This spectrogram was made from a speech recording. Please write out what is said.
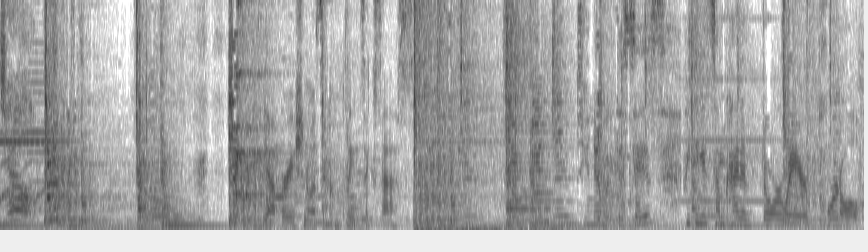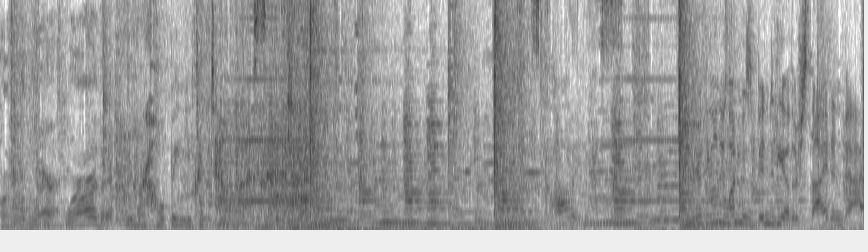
Jill! The operation was a complete success. Do you know what this is? We think it's some kind of doorway or portal. Portal where? Where are they? We were hoping you could tell us. It's calling us. You're the only one who's been to the other side and back.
